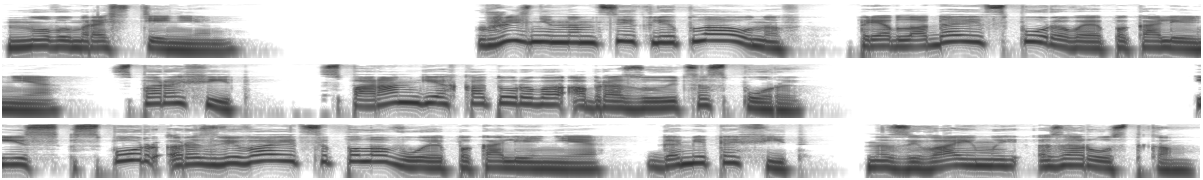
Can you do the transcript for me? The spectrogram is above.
новым растениям. В жизненном цикле плаунов преобладает споровое поколение – спорофит, в спорангиях которого образуются споры. Из спор развивается половое поколение – гаметофит, называемый заростком.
